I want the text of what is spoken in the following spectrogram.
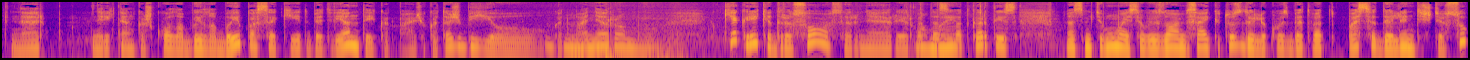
Ir ne, nereikia ten kažko labai labai pasakyti, bet vien tai, kad, pavyzdžiui, kad aš bijau, kad mm. man neramu, kiek reikia drąsos, ar ne? Ir, ir va, tas va, kartais mes intimumą įsivaizduojam visai kitus dalykus, bet va, pasidalinti iš tiesų,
